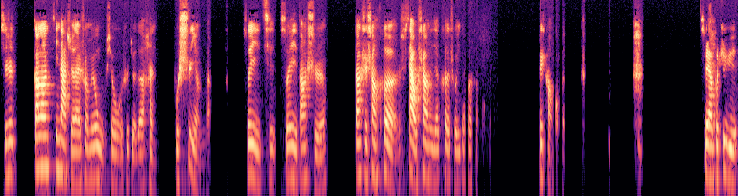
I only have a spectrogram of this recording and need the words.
其实刚刚进大学来说没有午休，我是觉得很不适应的。所以其所以当时。当时上课下午上那节课的时候一定会很困，非常困。虽然不至于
